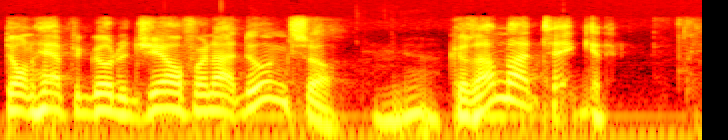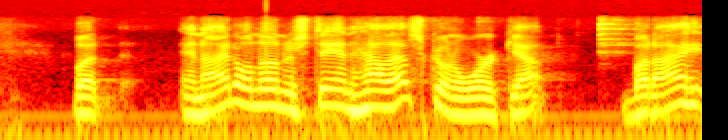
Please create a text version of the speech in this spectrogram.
don't have to go to jail for not doing so. Because yeah. I'm not taking it. But and I don't understand how that's going to work out. But I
